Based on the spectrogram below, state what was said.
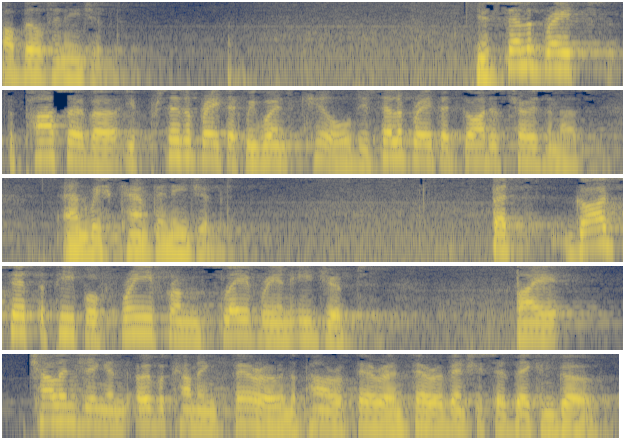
are built in Egypt. You celebrate the Passover, you celebrate that we weren't killed, you celebrate that God has chosen us, and we camp in Egypt. But God set the people free from slavery in Egypt by challenging and overcoming Pharaoh and the power of Pharaoh, and Pharaoh eventually said they can go.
